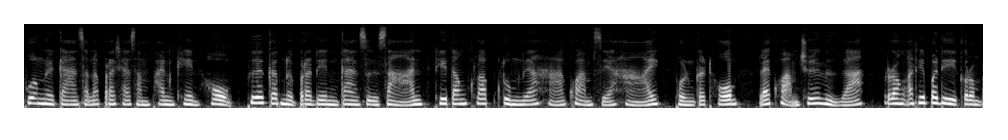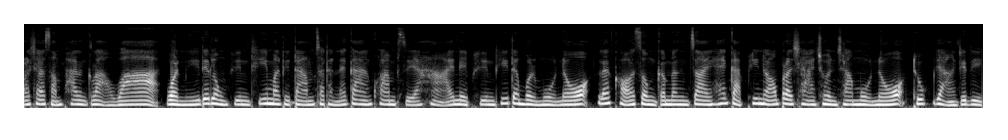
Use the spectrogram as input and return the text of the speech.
ผู้อำนวยการสำนักประชาสัมพันธ์เขตหกเพื่อกำหนดประเด็นการสื่อสารที่ต้องครอบคลุมเนื้อหาความเสียหาย ผลกระทบและความช่วยเหลือ รองอธิบดีกรมประชาสัมพันธ์กล่าวว่า วันนี้ได้ลงพื้นที่มาติดตามสถานการณ์ความเสียหายในพื้นที่ตำบลหมู่โนะและขอส่งกำลังใจให้กับพี่น้องประชาชนชาวหมู่โนะทุกอย่างจะดี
